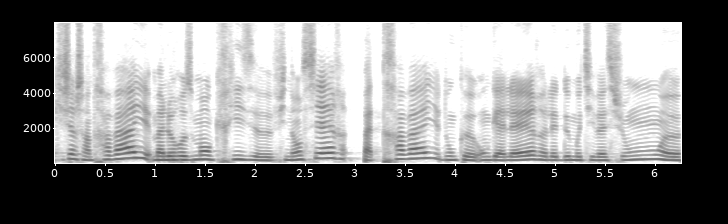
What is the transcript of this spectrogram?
qui cherche un travail. Malheureusement, crise financière, pas de travail, donc on galère, l'aide de motivation,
